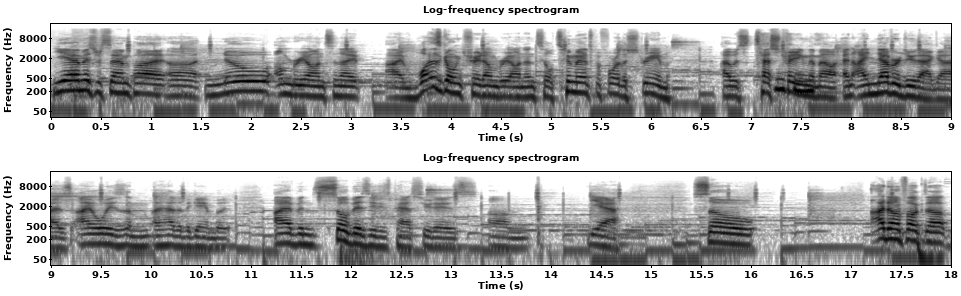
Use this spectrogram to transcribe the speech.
Yeah, Mr. Senpai, uh, no Umbreon tonight. I was going to trade Umbreon until two minutes before the stream. I was test trading them out, and I never do that, guys. I always am ahead of the game, but I have been so busy these past few days. Um, yeah. So, I done fucked up.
